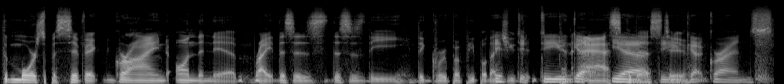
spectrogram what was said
the more specific grind on the nib, right? This is this is the the group of people that you do, can, do you can get ask yeah? this do to. you get grinds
